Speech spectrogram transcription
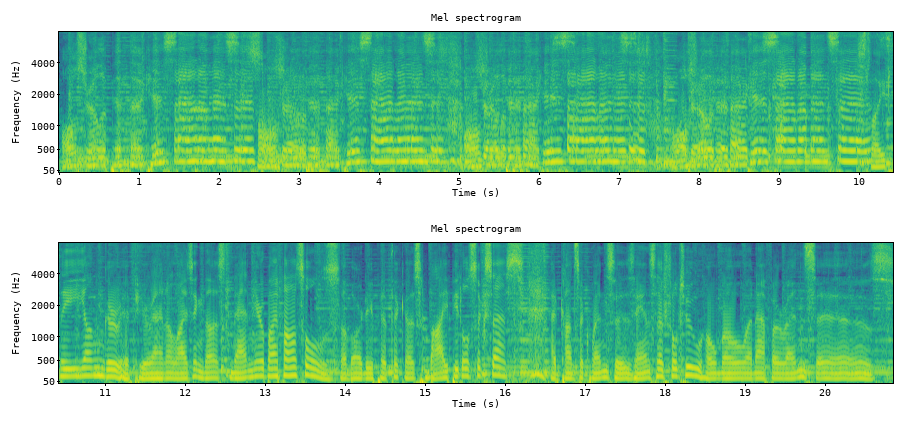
Australopithecus anamensis, Australopithecus anamensis, Australopithecus anamensis, Australopithecus anamensis. Slightly younger if you're analyzing thus than nearby fossils of Ardipithecus. Bipedal success had consequences ancestral to Homo and afarensis.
